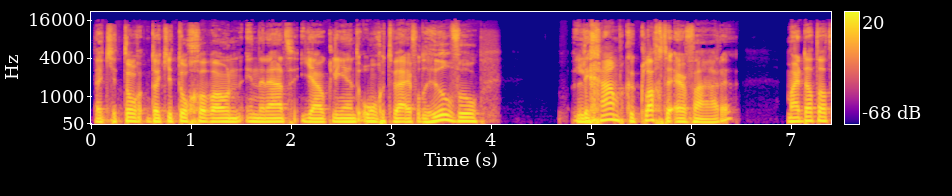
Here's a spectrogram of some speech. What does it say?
dat, je toch, dat je toch gewoon inderdaad jouw cliënt ongetwijfeld heel veel lichamelijke klachten ervaren. Maar dat dat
